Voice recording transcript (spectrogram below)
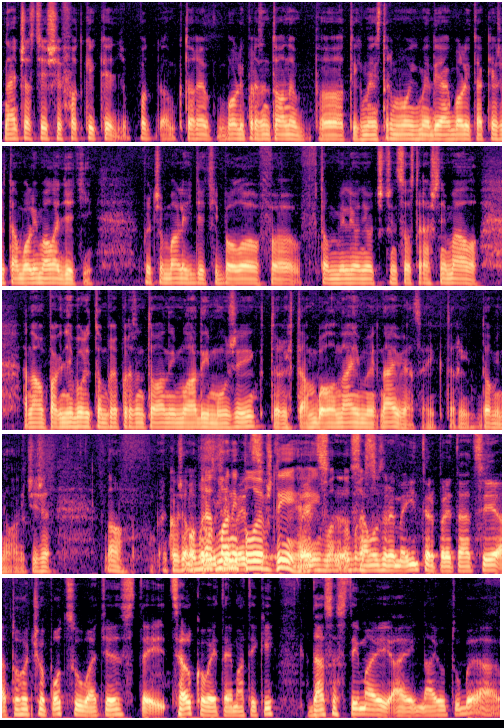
najčastejšie fotky, keď, ktoré boli prezentované v tých mainstreamových médiách, boli také, že tam boli malé deti. Pričom malých detí bolo v, v tom milióne utečencov strašne málo. A naopak neboli tam reprezentovaní mladí muži, ktorých tam bolo najmä, najviac, hej, ktorí dominovali. Čiže No, akože no, obraz manipuluje vždy, hej. Vec, obraz... Samozrejme interpretácie a toho, čo podsúvate z tej celkovej tematiky. Dá sa s tým aj, aj na YouTube a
